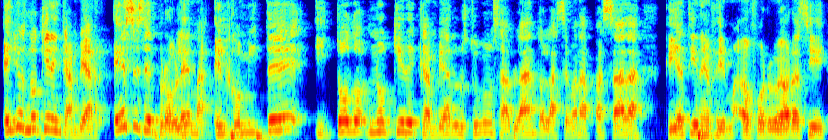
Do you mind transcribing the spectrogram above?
ellos no quieren cambiar. Ese es el problema. El comité y todo no quiere cambiar. Lo estuvimos hablando la semana pasada, que ya tienen firmado, ahora sí,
